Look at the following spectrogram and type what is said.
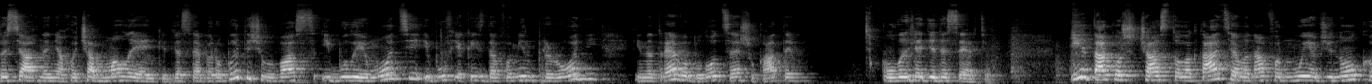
досягнення, хоча б маленькі для себе робити, щоб у вас і були емоції, і був якийсь дофамін природній, і не треба було це шукати у вигляді десертів. І також часто лактація вона формує в жінок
